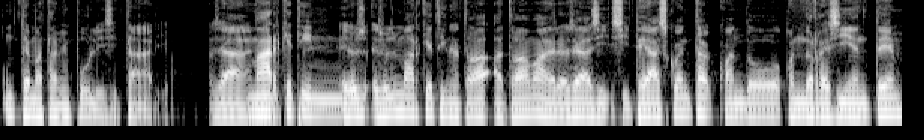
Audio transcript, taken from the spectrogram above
un tema también publicitario. O sea, Marketing. Eso es, eso es marketing a toda, a toda madre. O sea, si, si te das cuenta, cuando, cuando Residente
